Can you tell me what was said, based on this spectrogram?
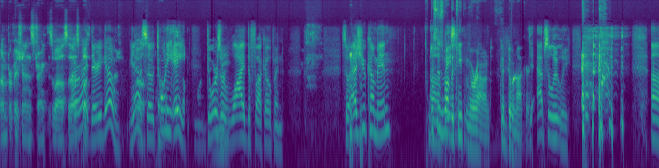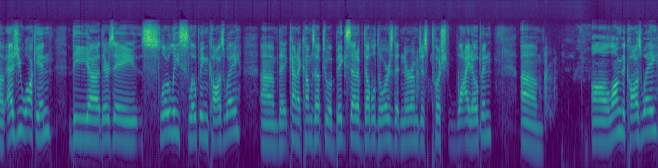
I'm proficient in strength as well, so All that's right, plus. there you go. Yeah, Oh. so 28. Doors are wide the fuck open. So as you come in, This uh, is why we basic- keep him around. Good door knocker. Absolutely. uh, as you walk in, the uh, there's a slowly sloping causeway um, that kind of comes up to a big set of double doors that Nurum just pushed wide open. Um, along the causeway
